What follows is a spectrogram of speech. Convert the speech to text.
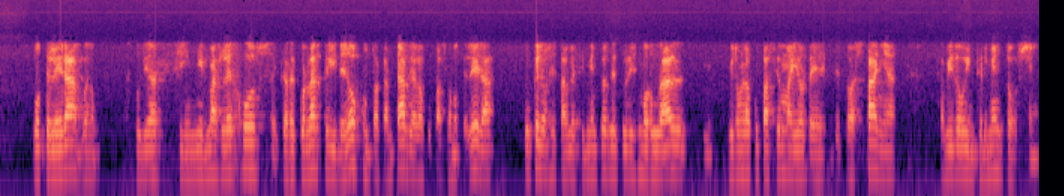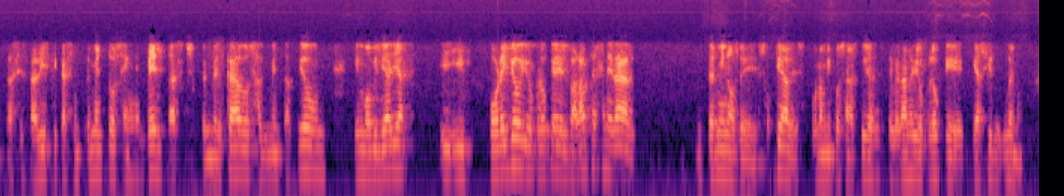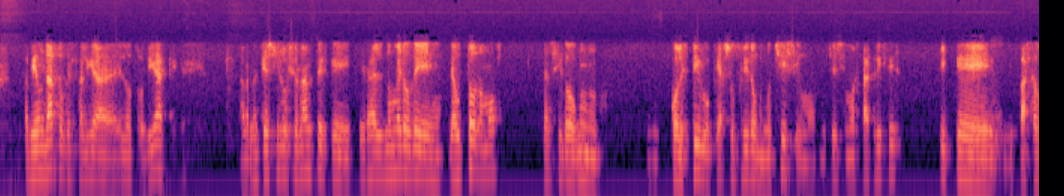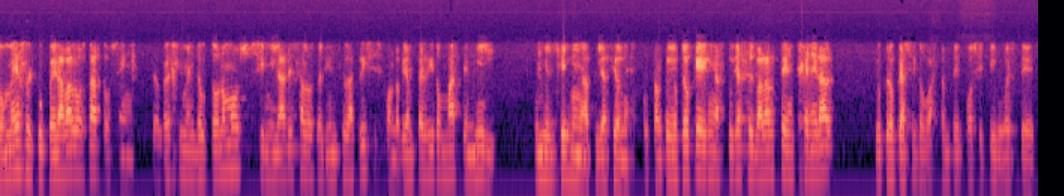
hotelera, bueno, Asturias sin ir más lejos, hay que recordar que lideró junto a Cantabria la ocupación hotelera, o que los establecimientos de turismo rural tuvieron la ocupación mayor de, toda España. Ha habido incrementos en las estadísticas, incrementos en, ventas, supermercados, alimentación, inmobiliaria, y, por ello yo creo que el balance general en términos de sociales, económicos en Asturias este verano, yo creo que, ha sido bueno. Había un dato que salía el otro día, que la verdad que es ilusionante, que, era el número de, de autónomos que han sido un, colectivo que ha sufrido muchísimo, muchísimo esta crisis y que el pasado mes recuperaba los datos en el régimen de autónomos similares a los del inicio de la crisis, cuando habían perdido más de mil, mil cien afiliaciones. Por tanto, yo creo que en Asturias el balance en general, yo creo que ha sido bastante positivo este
